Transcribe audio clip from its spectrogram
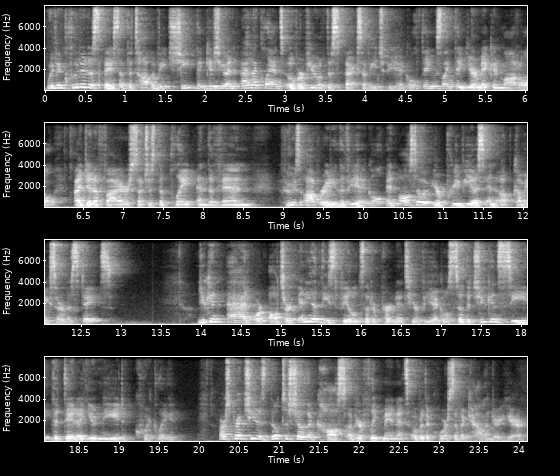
We've included a space at the top of each sheet that gives you an at-a-glance overview of the specs of each vehicle, things like the year, make, and model, identifiers such as the plate and the VIN, who's operating the vehicle, and also your previous and upcoming service dates. You can add or alter any of these fields that are pertinent to your vehicle so that you can see the data you need quickly. Our spreadsheet is built to show the costs of your fleet maintenance over the course of a calendar year,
